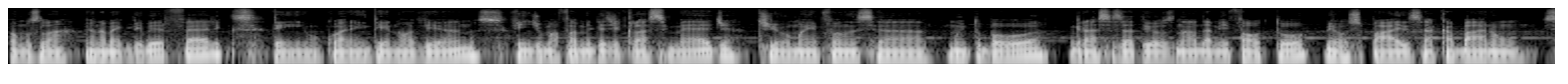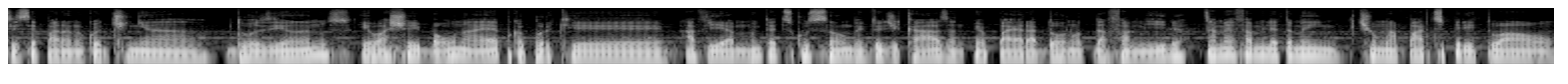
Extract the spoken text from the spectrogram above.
vamos lá. Meu nome é Gliber Félix, tenho 49 anos, vim de uma família de classe média, tive uma infância muito boa, graças a Deus nada me faltou. Meus pais acabaram se separando quando tinha 12 anos. Eu achei bom na época porque havia muita discussão dentro de casa. Meu pai era dono da família. Na minha família também tinha uma parte espiritual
